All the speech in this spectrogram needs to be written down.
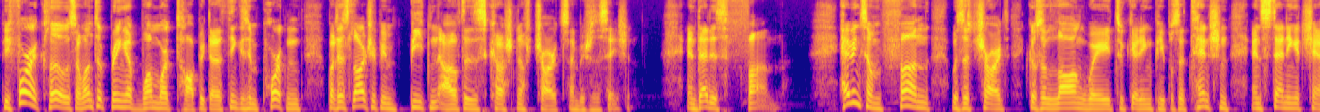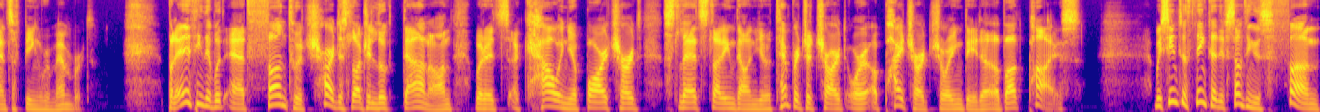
Before I close, I want to bring up one more topic that I think is important, but has largely been beaten out of the discussion of charts and visualization. And that is fun. Having some fun with a chart goes a long way to getting people's attention and standing a chance of being remembered. But anything that would add fun to a chart is largely looked down on, whether it's a cow in your bar chart, sleds sliding down your temperature chart, or a pie chart showing data about pies. We seem to think that if something is fun,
